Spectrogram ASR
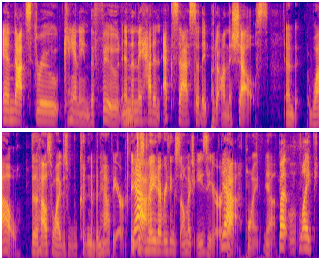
And that's through canning the food. And then mm. they had an excess, so they put it on the shelves. And wow, the housewives couldn't have been happier. It Yeah. just made everything so much easier Yeah. at that point. Yeah. But like,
